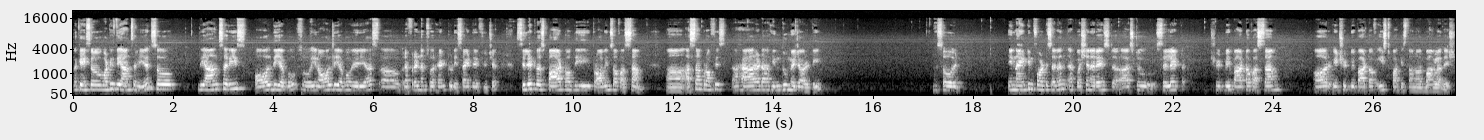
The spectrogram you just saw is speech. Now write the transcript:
Okay, so what is the answer here? So the answer is all the above. So in all the above areas, uh, referendums were held to decide their future. Sylhet was part of the province of Assam. Uh, Assam province had a Hindu majority. So in 1947, a question arose as to Sylhet should be part of Assam or it should be part of East Pakistan or Bangladesh.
